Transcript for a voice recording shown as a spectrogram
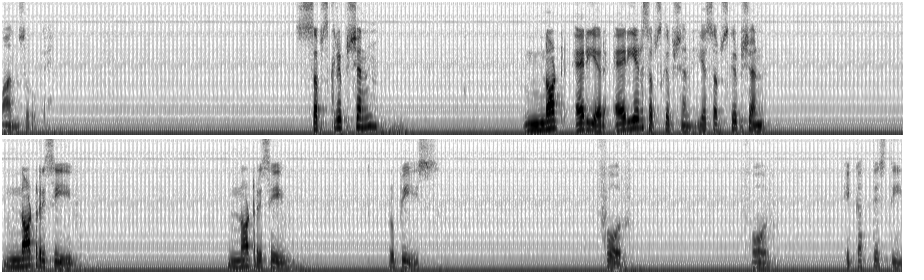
पाँच सौ रुपये subscription not arrear arrear subscription या subscription not receive not receive rupees 4 4 इकतीस तीन,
